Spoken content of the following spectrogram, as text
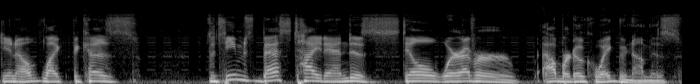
You know, like because the team's best tight end is still wherever Albert Okwuegbunam is,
